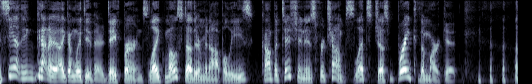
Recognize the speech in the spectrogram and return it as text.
see, kind of like I'm with you there, Dave Burns. Like most other monopolies, competition is for chumps. Let's just break the market.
